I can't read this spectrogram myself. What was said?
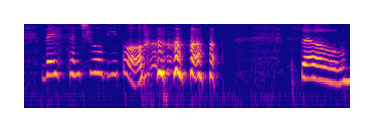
they're sensual people. so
